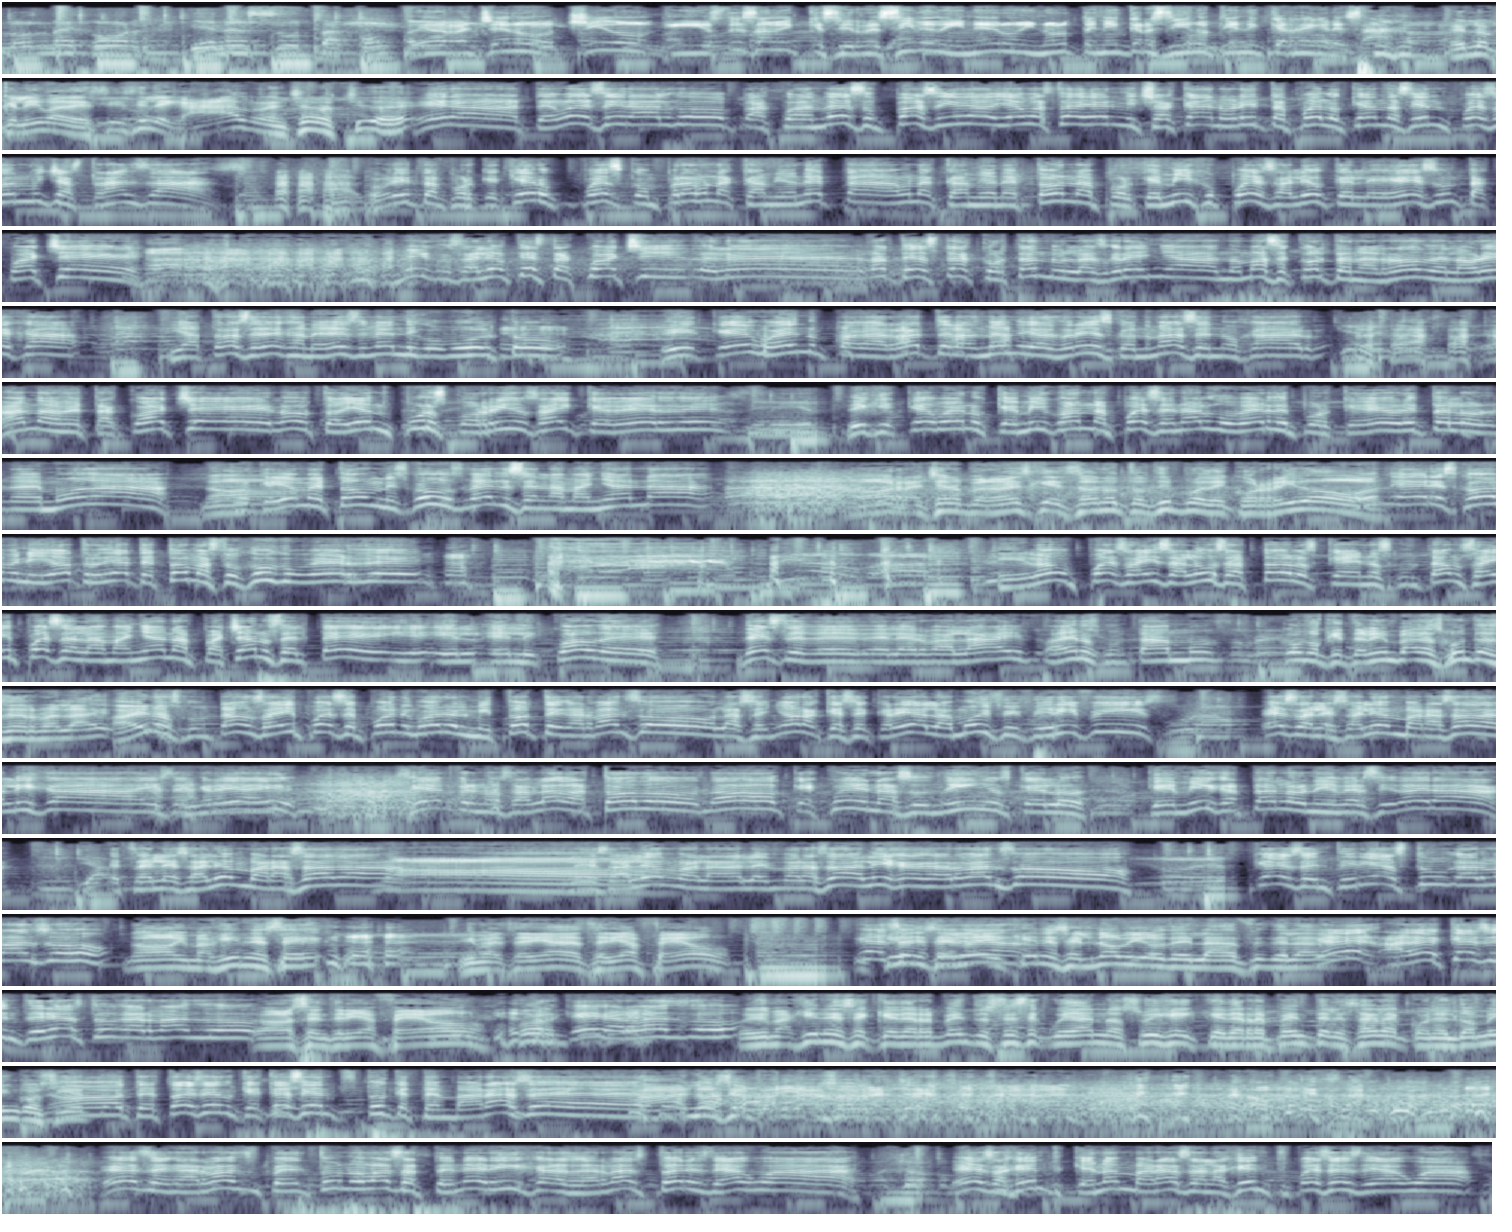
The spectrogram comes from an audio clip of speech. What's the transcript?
Oiga, ranchero, chido. Y usted sabe que si recibe dinero y no lo tenía que recibir, lo tiene que regresar. Es lo que le iba a decir. Es ilegal, ranchero chido, ¿eh? Mira, te voy a decir algo, para cuando eso pase, yo ya, ya voy a estar allá en Michoacán, ahorita pues lo que ando haciendo pues son muchas tranzas. ahorita porque quiero pues comprar una camioneta, una camionetona, porque mi hijo pues salió que le es un tacuache. mi hijo salió que es tacuache, le- no te está cortando las greñas, nomás se cortan alrededor de la oreja y atrás se dejan en ese mendigo bulto. Y qué bueno para agarrarte las mendigas greñas cuando me vas a enojar. Ándame, tacuache. No, estoy en puros corridos, ay, que verdes. Dije, qué bueno que mi hijo anda pues en algo verde porque ahorita lo de moda. Porque yo me tomo mis jugos verdes en la mañana. No, ranchero, pero es que son otro tipo de corridos. Un día eres joven y otro día te tomas tu jugo verde. Y luego, pues ahí saludos a todos los que nos juntamos ahí, pues en la mañana, para echarnos el té y, el, licuado de, de este, de, del Herbalife. Ahí nos juntamos. ¿Cómo que también van las juntas de Herbalife? Ahí nos juntamos, ahí pues se pone bueno el mitote garbanzo. La señora que se creía la muy fifirifis. Esa le salió embarazada a la hija y se creía ahí. Siempre nos hablaba a todos. No, que cuiden a sus niños, que, lo, que mi hija está en la universidad era. Se le salió embarazada. No. Le salió la embarazada la hija Garbanzo. ¿Qué sentirías tú, Garbanzo? No, imagínese. sería, sería feo. ¿Qué ¿Quién, es el, ¿Quién es el novio de la, de la... ¿Qué? A ver, ¿qué sentirías tú, Garbanzo? No, sentiría feo. ¿Por qué, Garbanzo? Pues imagínese que de repente usted esté cuidando a su hija y que de repente le salga con el domingo 7. No, te estoy diciendo que ¿qué sientes tú que te embaraces? Ah, no sea payaso. Ese Garbanzo, tú no vas a tener hijas, Garbanzo, tú eres de agua. Esa gente que no embaraza a la gente, pues es de agua.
